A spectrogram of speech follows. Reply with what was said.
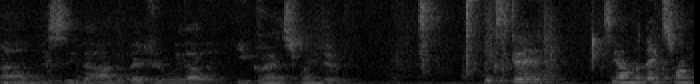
Um, we see the other bedroom without the egress window. Looks good. See you on the next one.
